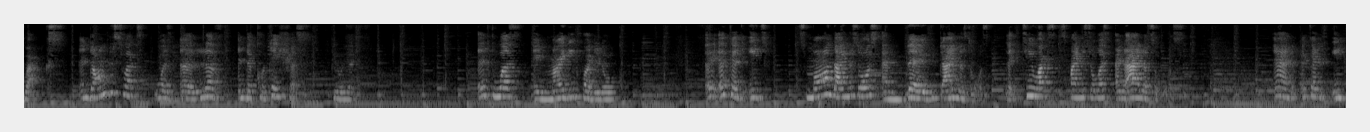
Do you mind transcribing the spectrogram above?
Rex. Indominus Rex was uh, lived in the Cretaceous period. It was a mighty predator. It, could eat small dinosaurs and big dinosaurs like T-Rex, Spinosaurus, and Allosaurus. And it can eat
